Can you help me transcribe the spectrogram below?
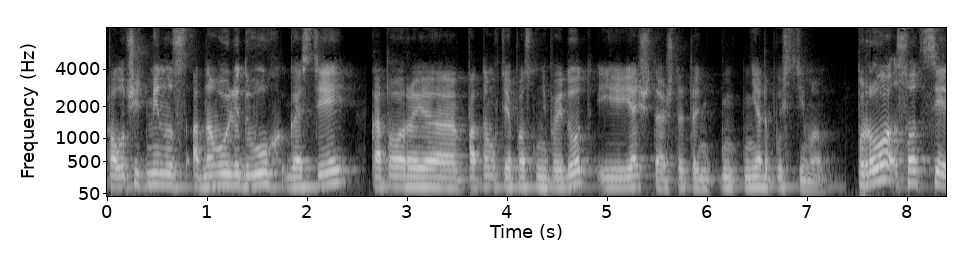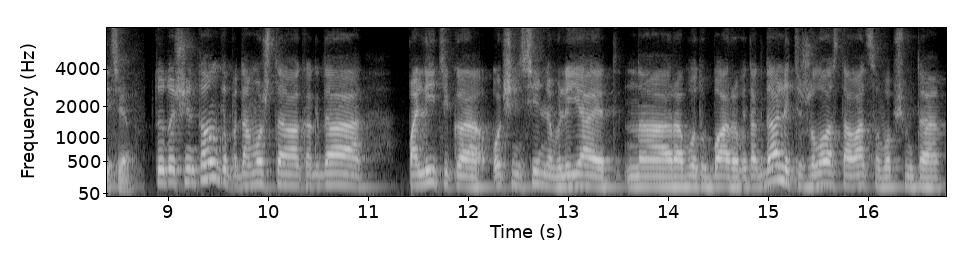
получить минус одного или двух гостей, которые потом к тебе просто не пойдут, и я считаю, что это недопустимо. Про соцсети. Тут очень тонко, потому что когда политика очень сильно влияет на работу баров и так далее, тяжело оставаться, в общем-то,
